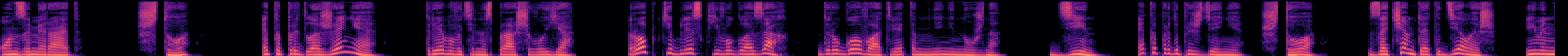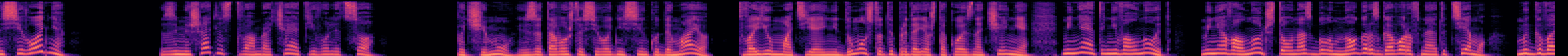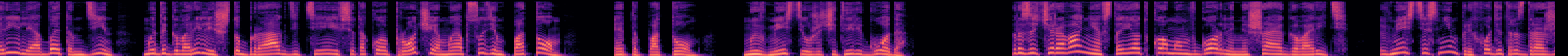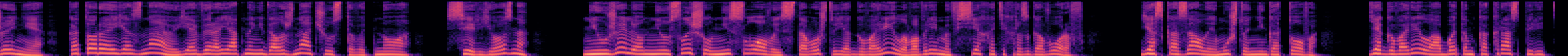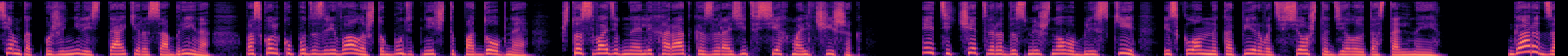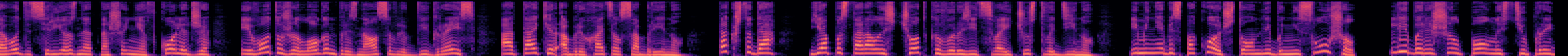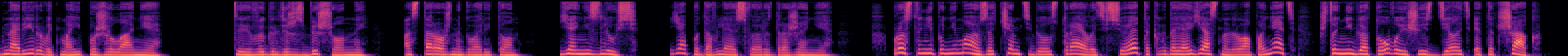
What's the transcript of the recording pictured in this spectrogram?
Он замирает. «Что? Это предложение?» Требовательно спрашиваю я. Робкий блеск в его глазах. Другого ответа мне не нужно. «Дин, это предупреждение. Что? Зачем ты это делаешь? Именно сегодня?» Замешательство омрачает его лицо. «Почему? Из-за того, что сегодня Синку де Майо? Твою мать, я и не думал, что ты придаешь такое значение. Меня это не волнует. Меня волнует, что у нас было много разговоров на эту тему. Мы говорили об этом, Дин. Мы договорились, что брак, детей и все такое прочее мы обсудим потом. Это потом. Мы вместе уже четыре года. Разочарование встает комом в горле, мешая говорить. Вместе с ним приходит раздражение, которое, я знаю, я, вероятно, не должна чувствовать, но... Серьезно? Неужели он не услышал ни слова из того, что я говорила во время всех этих разговоров? Я сказала ему, что не готова — я говорила об этом как раз перед тем, как поженились Такер и Сабрина, поскольку подозревала, что будет нечто подобное, что свадебная лихорадка заразит всех мальчишек. Эти четверо до смешного близки и склонны копировать все, что делают остальные. Гаррет заводит серьезные отношения в колледже, и вот уже Логан признался в любви Грейс, а Такер обрюхатил Сабрину. Так что да, я постаралась четко выразить свои чувства Дину — и меня беспокоит, что он либо не слушал, либо решил полностью проигнорировать мои пожелания. «Ты выглядишь взбешенный, осторожно говорит он. «Я не злюсь, я подавляю свое раздражение. Просто не понимаю, зачем тебе устраивать все это, когда я ясно дала понять, что не готова еще сделать этот шаг».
